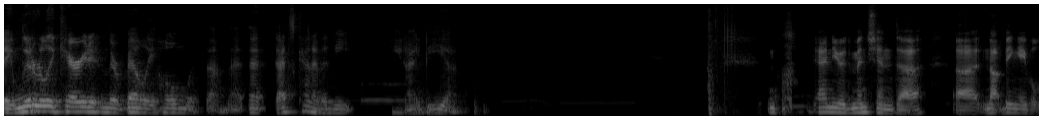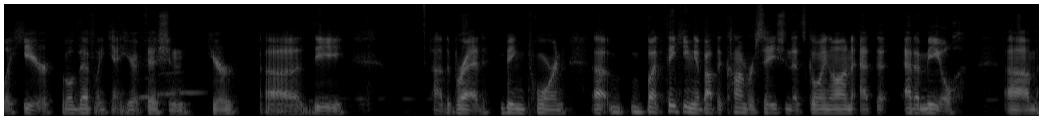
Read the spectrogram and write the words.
they literally carried it in their belly home with them. That that that's kind of a neat neat idea. Dan, you had mentioned uh, uh, not being able to hear. Well, definitely can't hear a fish and hear uh, the uh, the bread being torn. Uh, but thinking about the conversation that's going on at the at a meal, um,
